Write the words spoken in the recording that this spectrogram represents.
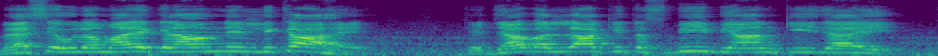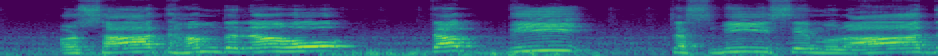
ویسے علماء کلام نے لکھا ہے کہ جب اللہ کی تسبیح بیان کی جائے اور ساتھ حمد نہ ہو، تب بھی تسبیح سے مراد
